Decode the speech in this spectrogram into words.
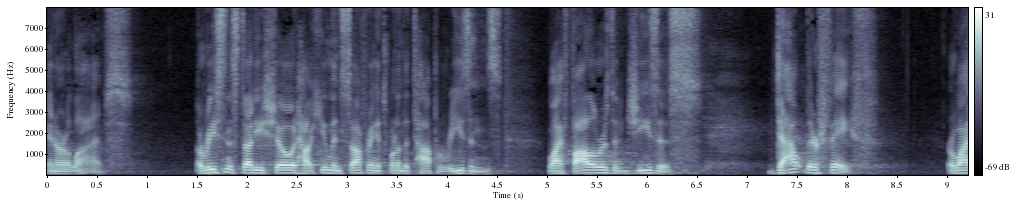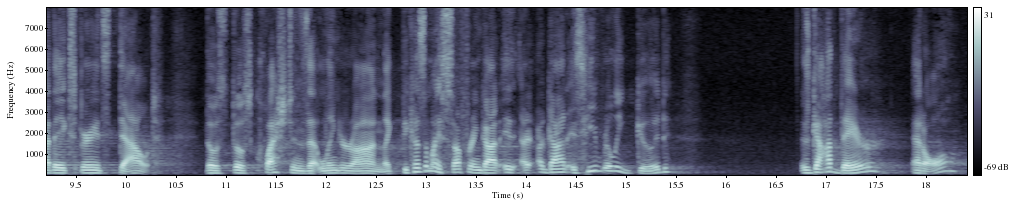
in our lives. A recent study showed how human suffering is one of the top reasons why followers of Jesus doubt their faith or why they experience doubt. Those, those questions that linger on. Like, because of my suffering, God, uh, God, is He really good? Is God there at all?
